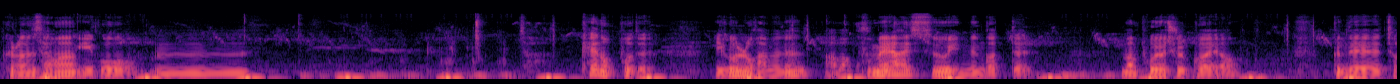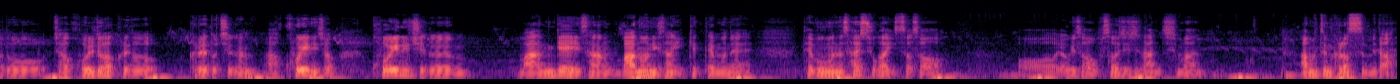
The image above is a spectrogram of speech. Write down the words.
그런 상황이고 음... 자, 캔 오포드. 이걸로 가면은 아마 구매할 수 있는 것들만 보여줄 거예요. 근데 저도 제가 골드가 그래도 그래도 지금 아 코인이죠? 코인이 지금 만 개 이상 만 원 이상 있기 때문에 대부분은 살 수가 있어서 어, 여기서 없어지진 않지만 아무튼 그렇습니다.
